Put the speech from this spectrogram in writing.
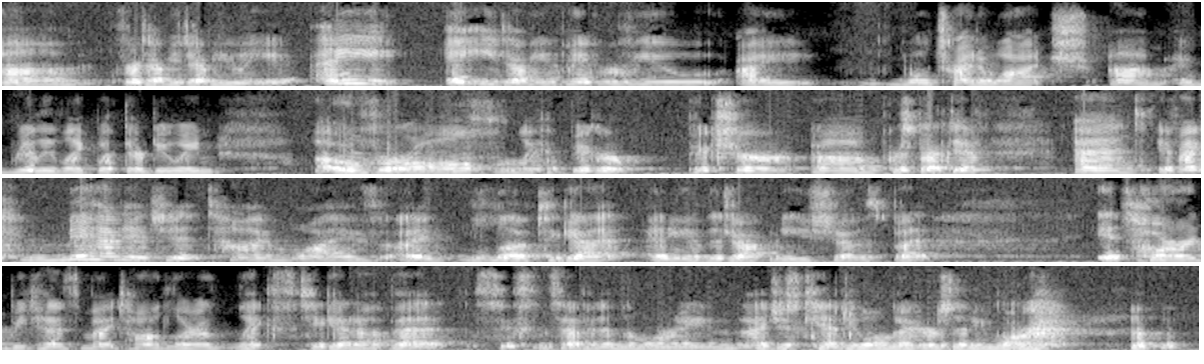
um, for WWE. Any AEW pay per view, I will try to watch. Um, I really like what they're doing overall from like a bigger picture um, perspective. And if I can manage it time wise, I love to get any of the Japanese shows, but it's hard because my toddler likes to get up at six and seven in the morning, I just can't do all nighters anymore.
